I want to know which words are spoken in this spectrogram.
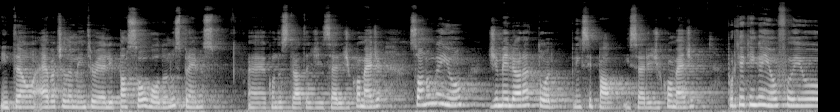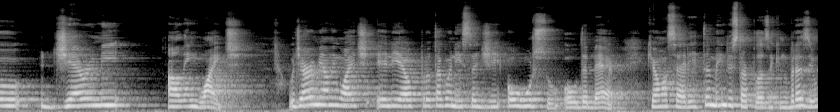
Então, Abbott Elementary ele passou o rodo nos prêmios é, quando se trata de série de comédia, só não ganhou de melhor ator principal em série de comédia, porque quem ganhou foi o Jeremy Allen White, o Jeremy Allen White, ele é o protagonista de O Urso, ou The Bear, que é uma série também do Star Plus aqui no Brasil.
